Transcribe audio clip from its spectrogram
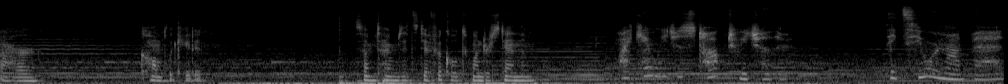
are complicated. Sometimes it's difficult to understand them. Why can't we just talk to each other? They'd see we're not bad.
